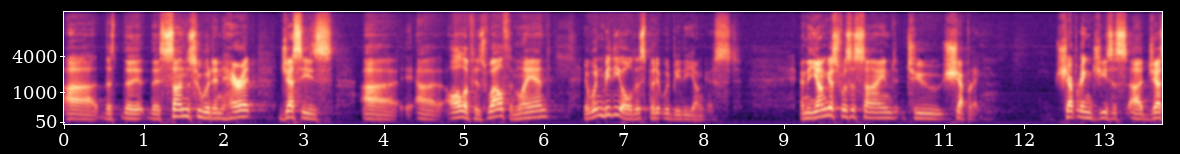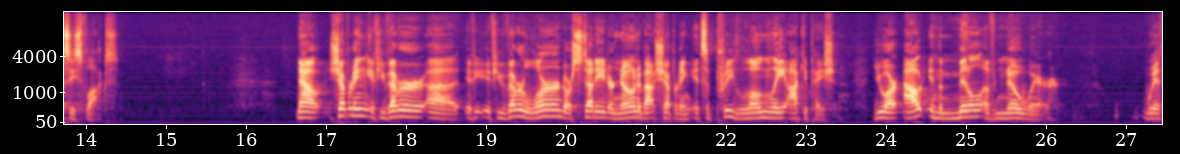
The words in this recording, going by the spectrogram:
uh, the, the, the sons who would inherit Jesse's, uh, uh, all of his wealth and land. It wouldn't be the oldest, but it would be the youngest. And the youngest was assigned to shepherding, shepherding Jesus, uh, Jesse's flocks. Now, shepherding, if you've, ever, uh, if, you, if you've ever learned or studied or known about shepherding, it's a pretty lonely occupation. You are out in the middle of nowhere with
